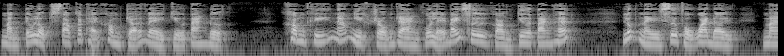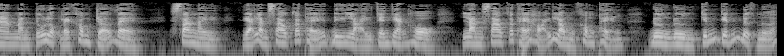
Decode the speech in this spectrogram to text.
Mạnh Tiểu Lục sao có thể không trở về chịu tan được. Không khí náo nhiệt rộn ràng của lễ bái sư còn chưa tan hết. Lúc này sư phụ qua đời mà Mạnh Tiểu Lục lại không trở về. Sau này, gã làm sao có thể đi lại trên giang hồ, làm sao có thể hỏi lòng không thẹn, đường đường chính chính được nữa.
